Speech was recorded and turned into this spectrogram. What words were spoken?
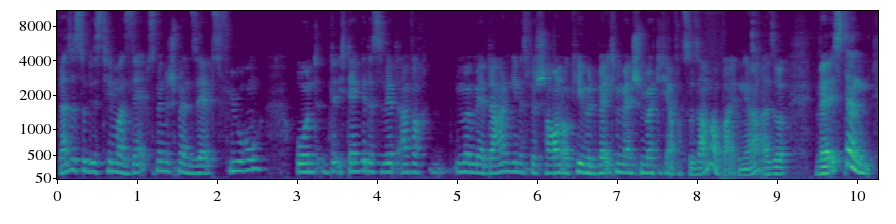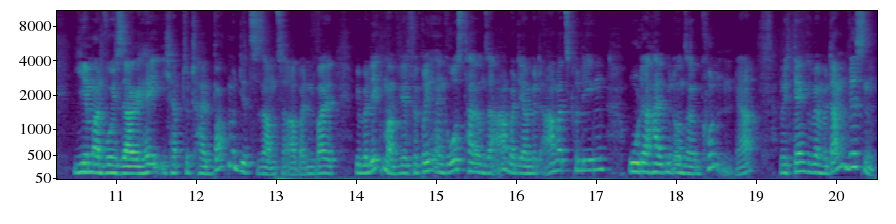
das ist so das Thema Selbstmanagement, Selbstführung und ich denke, das wird einfach immer mehr dahin gehen, dass wir schauen, okay, mit welchen Menschen möchte ich einfach zusammenarbeiten, ja? Also, wer ist denn jemand, wo ich sage, hey, ich habe total Bock mit dir zusammenzuarbeiten? Weil, überleg mal, wir verbringen einen Großteil unserer Arbeit ja mit Arbeitskollegen oder halt mit unseren Kunden, ja? Und ich denke, wenn wir dann wissen,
